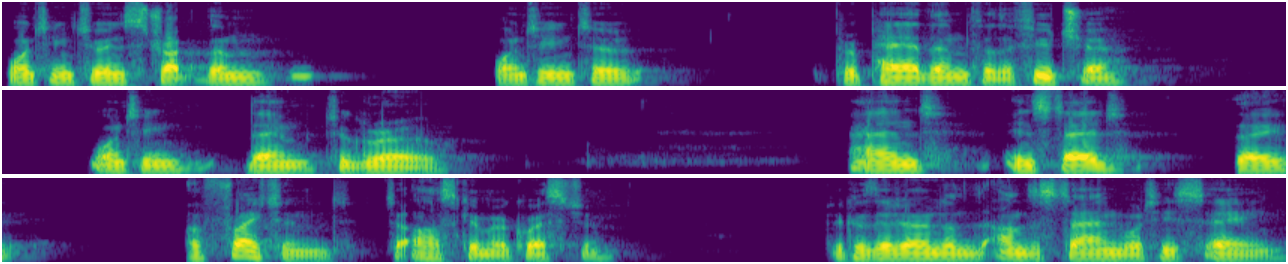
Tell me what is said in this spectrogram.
wanting to instruct them, wanting to prepare them for the future, wanting them to grow. And instead, they are frightened to ask him a question because they don't understand what he's saying.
